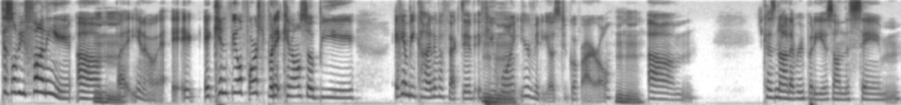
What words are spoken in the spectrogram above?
this will be funny um Mhm. but you know it, it can feel forced but it can also be it can be kind of effective if you Mhm. want your videos to go viral. Hmm um because not everybody is on the same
